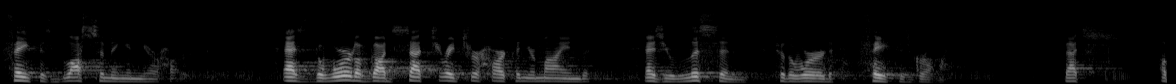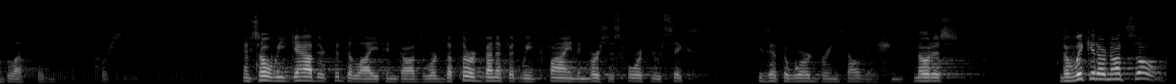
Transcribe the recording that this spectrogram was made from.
faith is blossoming in your heart. As the Word of God saturates your heart and your mind, as you listen to the Word, faith is growing. That's a blessed person. And so we gather to delight in God's word. The third benefit we find in verses 4 through 6 is that the word brings salvation. Notice, the wicked are not so,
